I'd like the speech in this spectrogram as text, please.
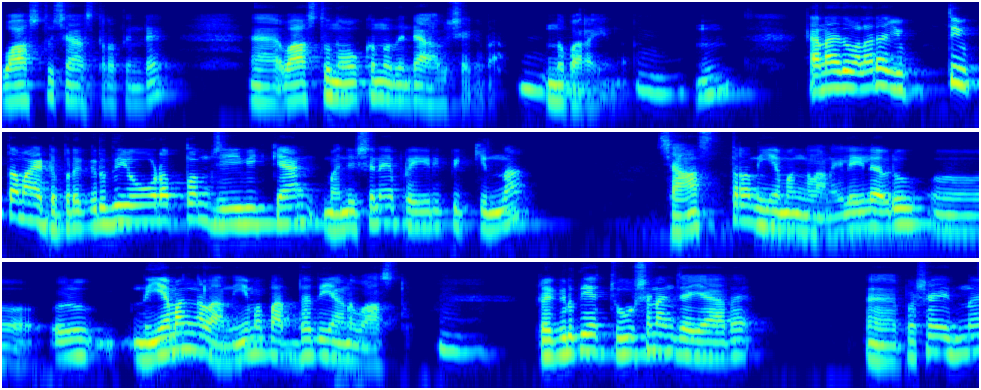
വാസ്തുശാസ്ത്രത്തിന്റെ വാസ്തു നോക്കുന്നതിന്റെ ആവശ്യകത എന്ന് പറയുന്നത്. കാരണം ഇത് വളരെ യുക്തിയുക്തമായിട്ട് പ്രകൃതിയോടൊപ്പം ജീവിക്കാൻ മനുഷ്യനെ പ്രേരിപ്പിക്കുന്ന ശാസ്ത്ര നിയമങ്ങളാണ്. അല്ലെങ്കിൽ ഒരു ഒരു നിയമങ്ങളാണ് നിയമ പദ്ധതിയാണ് വാസ്തു പ്രകൃതിയെ ചൂഷണം ചെയ്യാതെ പക്ഷെ ഇന്ന്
